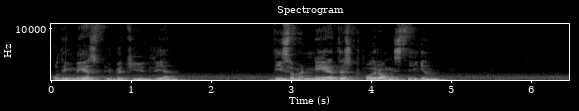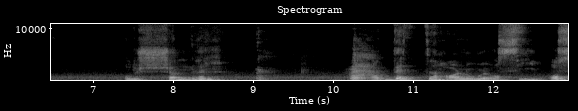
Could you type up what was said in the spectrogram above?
og de mest ubetydelige de som er nederst på rangstigen. Og du skjønner at dette har noe å si oss.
